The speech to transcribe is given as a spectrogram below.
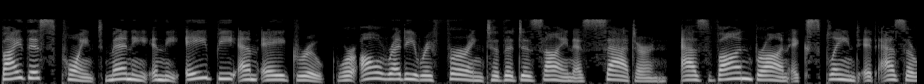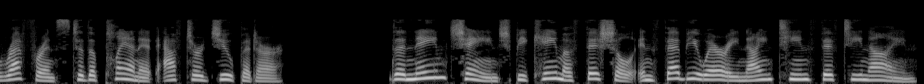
By this point many in the ABMA group were already referring to the design as Saturn, as von Braun explained it as a reference to the planet after Jupiter. The name change became official in February 1959.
